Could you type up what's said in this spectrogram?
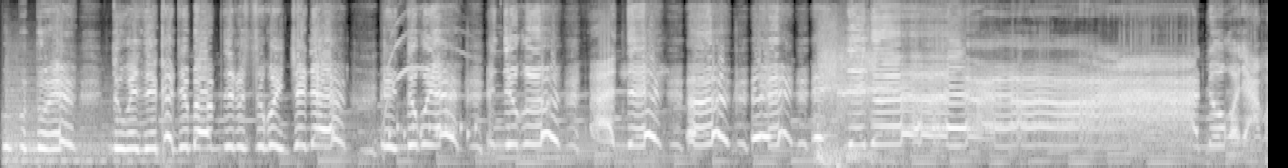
뭐, 뭐, 뭐야? 누가 내 카드 마음대로 쓰고 있잖아. 누구야? 누구? 안돼. 어? 에, 에, 내가 누구냐고?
